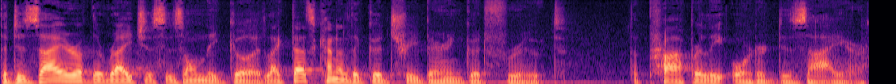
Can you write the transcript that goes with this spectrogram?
the desire of the righteous is only good. Like that's kind of the good tree bearing good fruit, the properly ordered desire.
